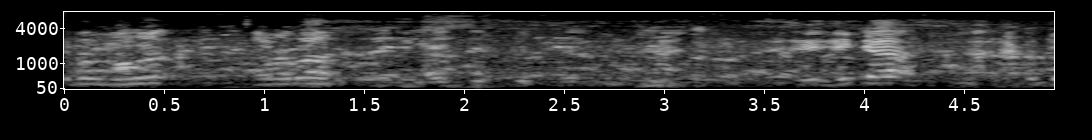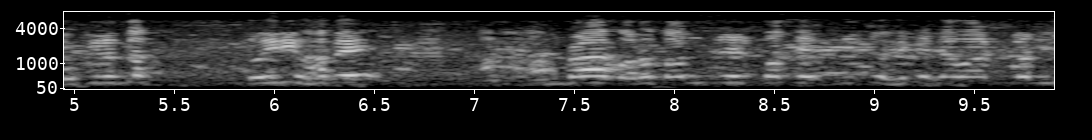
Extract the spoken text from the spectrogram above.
এবং মন- জনগণ হ্যাঁ, এটা একটা জটিলতা তৈরি হবে। আমরা গণতন্ত্রের পথে দ্রুত হেঁটে যাওয়ার জন্য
